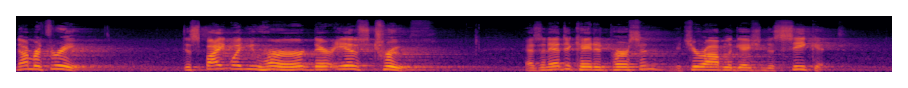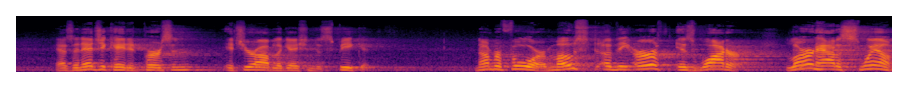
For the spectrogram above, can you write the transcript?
Number three, despite what you heard, there is truth. As an educated person, it's your obligation to seek it. As an educated person, it's your obligation to speak it. Number four, most of the earth is water. Learn how to swim.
